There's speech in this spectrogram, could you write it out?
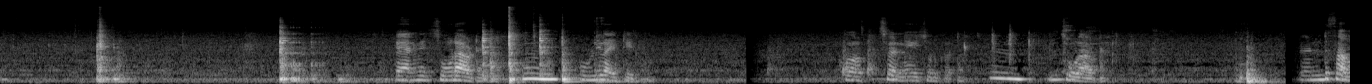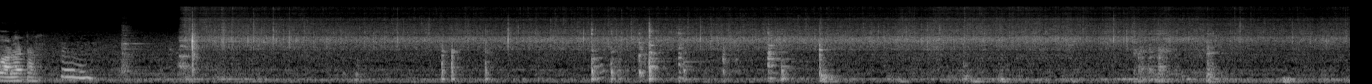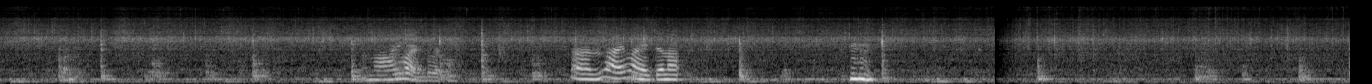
പാൻ വെച്ച് ചൂടാവട്ടെ. ഉള്ളി വഴറ്റിയെടുക്കും കുറച്ച് എണ്ണ ഒഴിച്ചു കൊടുക്കട്ടെ. ചൂടാവട്ടെ. രണ്ട് സവാള കേട്ടോ. നന്നായി വഴണ്ട് കേട്ടോ. നന്നായി വഴറ്റണം.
